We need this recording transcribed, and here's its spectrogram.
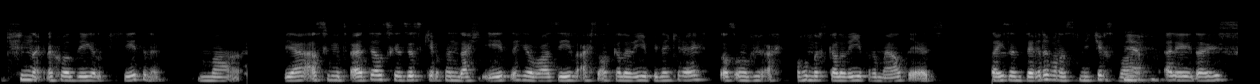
ik vind dat ik nog wel degelijk gegeten heb. Maar ja, als je moet uittellen, als je zes keer op een dag eet en je wat 700, 800 calorieën binnenkrijgt, dat is ongeveer 800 calorieën per maaltijd. Dat is een derde van een Snickersbar. Ja. Allee, dat is,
